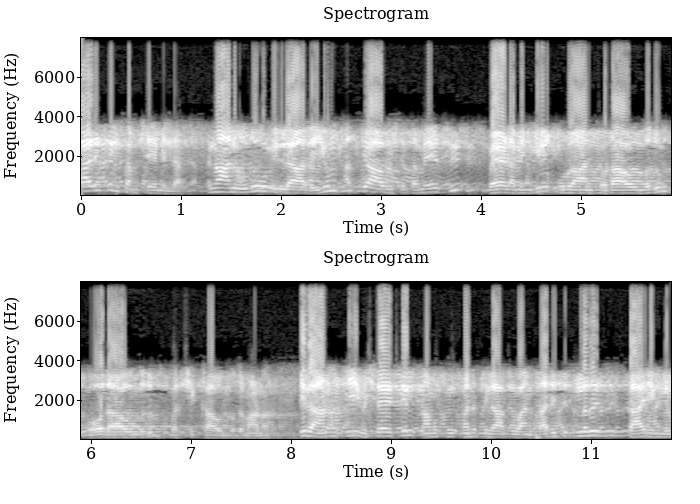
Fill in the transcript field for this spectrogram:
കാര്യത്തിൽ സംശയമില്ല. എന്നാൽ ഉതുവില്ലാതെയും അത്യാവശ്യ സമയത്ത് വേണമെങ്കിൽ ഖുർആൻ തൊടാവുന്നതും ഓതാവുന്നതും സ്പർശിക്കാവുന്നതുമാണ്. ഇതാണ് ഈ വിഷയത്തിൽ നമുക്ക് മനസ്സിലാക്കുവാൻ സാധിച്ചിട്ടുള്ളത്. കാര്യങ്ങൾ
